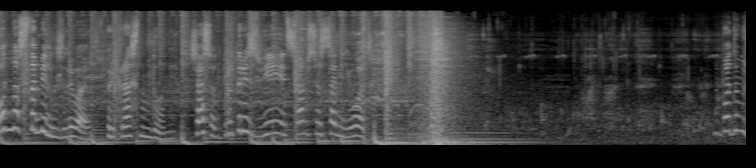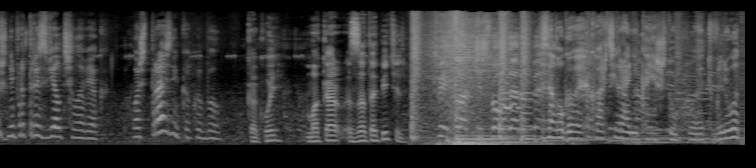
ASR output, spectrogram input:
Он нас стабильно заливает. В прекрасном доме. Сейчас он протрезвеет, сам все сольет. Ну, подумаешь, не протрезвел человек. Может, праздник какой был? Какой? Макар Затопитель? Залоговые квартиры, они, конечно, уходят в лед,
